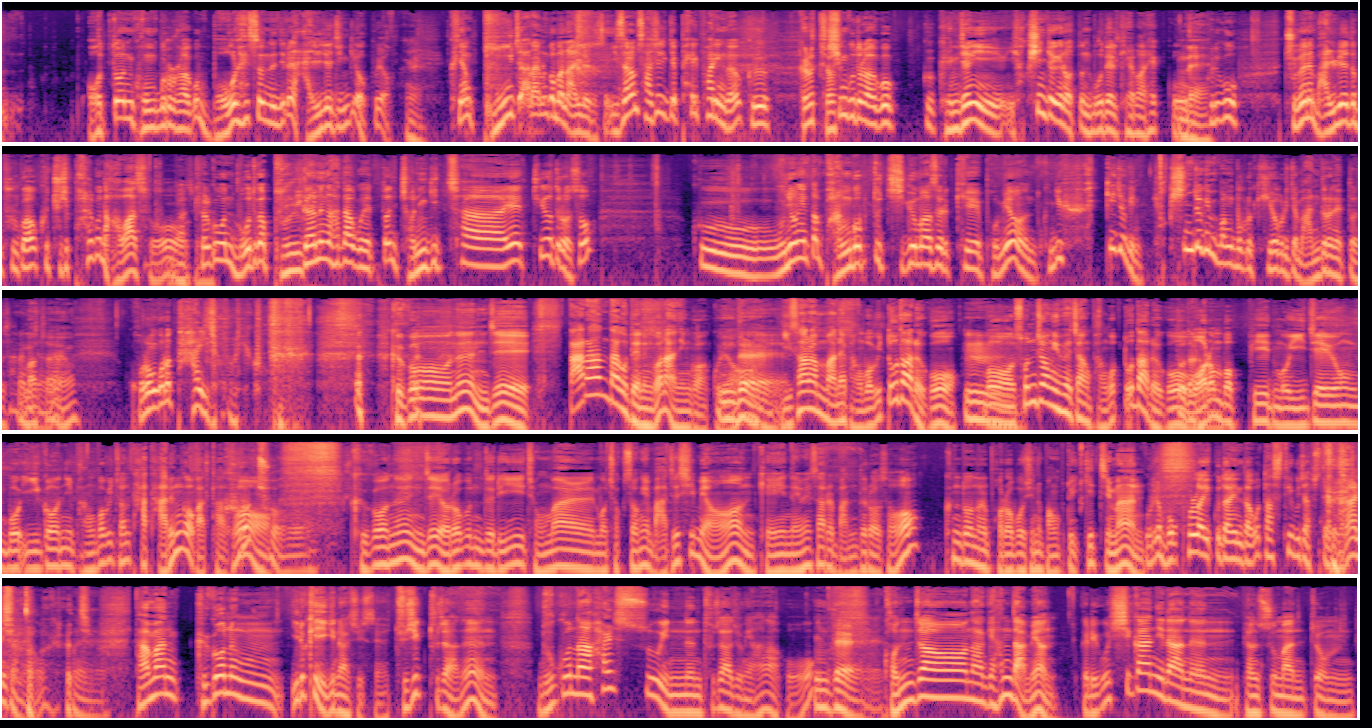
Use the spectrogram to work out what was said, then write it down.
어떤 공부를 하고 뭘 했었는지는 알려진 게 없고요. 네. 그냥 부자라는 것만 알려줬어요. 이 사람 사실 이제 페이팔인가요? 그 그렇죠. 친구들하고 그 굉장히 혁신적인 어떤 모델 개발했고 네. 그리고 주변에 만류에도 불구하고 그 주식 팔고 나와서 맞아요. 결국은 모두가 불가능하다고 했던 전기차에 뛰어들어서 그 운영했던 방법도 지금 와서 이렇게 보면 굉장히 획기적인 혁신적인 방법으로 기업을 이제 만들어냈던 사람이잖아요. 맞아요. 그런 거는 다 잊어버리고 그거는 이제 따라한다고 되는 건 아닌 것 같고요. 네. 이 사람만의 방법이 또 다르고 음. 뭐 손정희 회장 방법 또 다르고 또 워런 버핏 뭐 이재용 뭐 이건희 방법이 전 다 다른 것 같아서 그렇죠. 그거는 이제 여러분들이 정말 뭐 적성에 맞으시면 개인의 회사를 만들어서 큰 돈을 벌어보시는 방법도 있겠지만 우리가 목폴라 입고 다닌다고 다 스티브 잡스 되는 건 그렇죠. 아니잖아요. 그렇죠. 네. 다만 그거는 이렇게 얘기는 할 수 있어요. 주식 투자는 누구나 할 수 있는 투자 중에 하나고 네. 건전하게 한다면 그리고 시간이라는 변수만 좀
